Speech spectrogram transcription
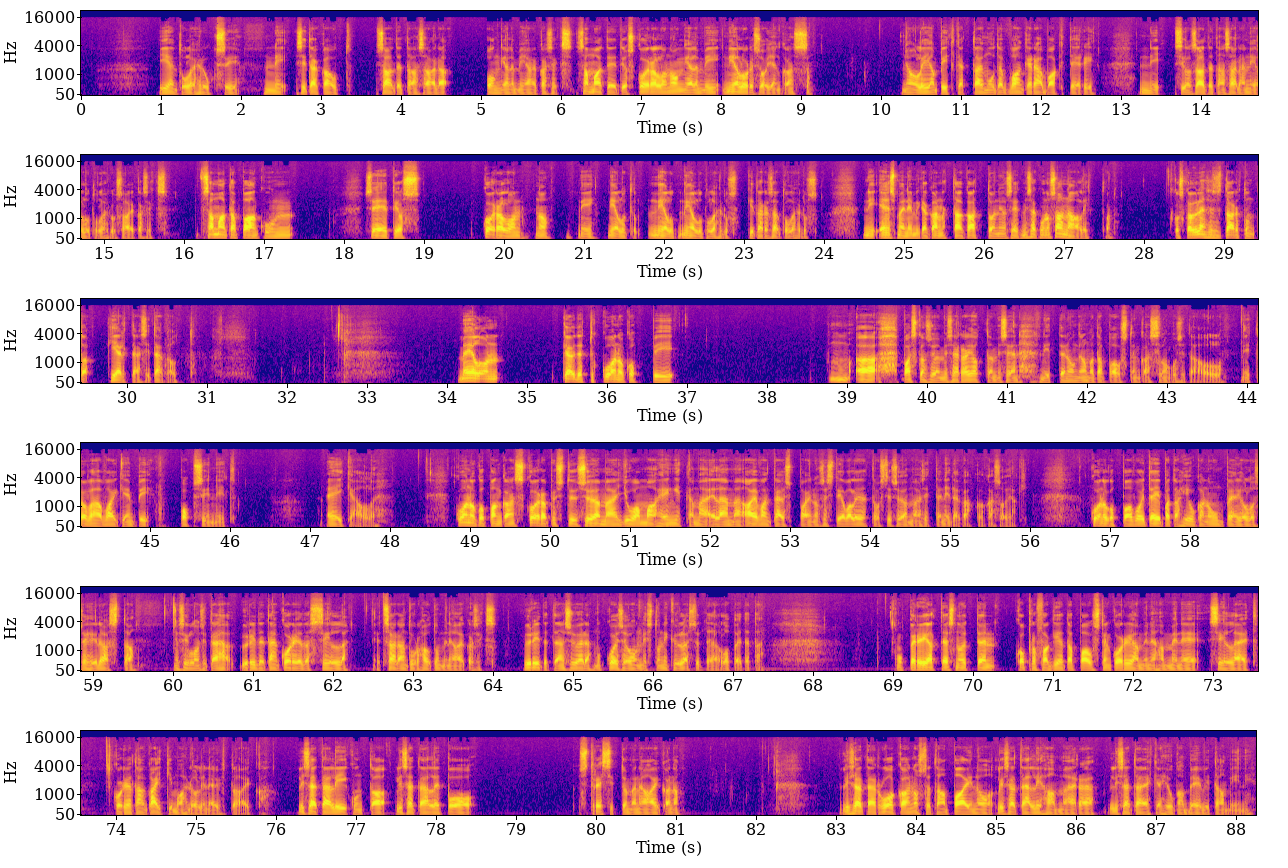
ientulehduksia, niin sitä kautta saatetaan saada ongelmia aikaiseksi. Teet, jos koiralla on ongelmia nielurisojen kanssa, ne on liian pitkät tai muuten vaan kerää bakteeria, niin silloin saatetaan saada nielutulehdus aikaiseksi. Samaan tapaan kuin se, että jos koiralla on, no niin, nielut, nielut, nielutulehdus, kitarasatulehdus, niin ensimmäinen, mikä kannattaa katsoa, niin on se, että missä kun on on. Koska yleensä se tartunta kiertää sitä kautta. Meillä on käytetty kuonokoppia äh, paskan syömisen rajoittamiseen niiden ongelmatapausten kanssa silloin, kun sitä on ollut. Niitä on vähän vaikeampi popsiin niitä, eikä ole. Kuonokopan kanssa koira pystyy syömään, juomaan, hengittämään, elämään aivan täyspainoisesti ja valitettavasti syömään sitten niitä kakkakasojakin. Kuonokoppaa voi teipata hiukan umpeen, jolloin se hidastaa. Ja silloin sitä yritetään korjata sillä, että saadaan turhautuminen aikaiseksi. Yritetään syödä, mutta kun ei se onnistu, niin kyllästytään ja lopetetaan. Mutta periaatteessa noiden koprofagiatapausten korjaaminenhan menee sillä, että korjataan kaikki mahdollinen yhtä aikaa. Lisätään liikuntaa, lisätään lepoa stressittömänä aikana. Lisätään ruokaa, nostetaan painoa, lisätään lihan määrää, lisätään ehkä hiukan B-vitamiini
